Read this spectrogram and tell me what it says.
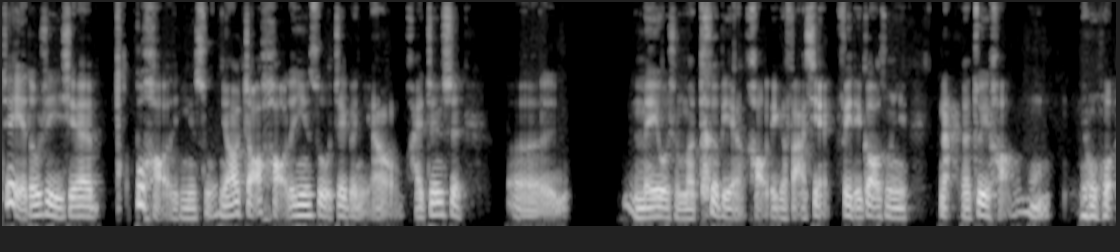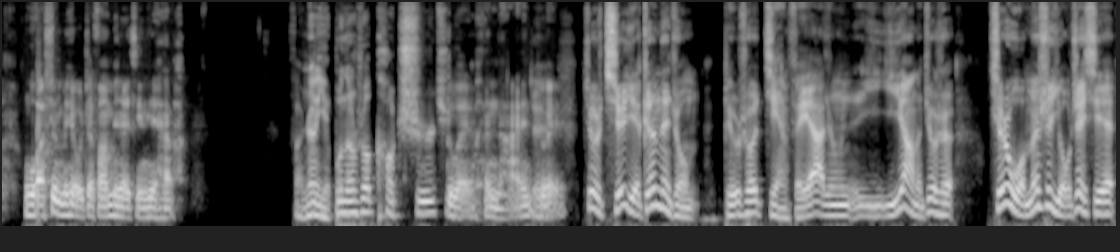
这也都是一些不好的因素。你要找好的因素，这个你要还真是，呃。没有什么特别好的一个发现，非得告诉你哪个最好。嗯，我我是没有这方面的经验了。反正也不能说靠吃去，对，很难。对，就是其实也跟那种，比如说减肥啊这种一样的，就是其实我们是有这些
